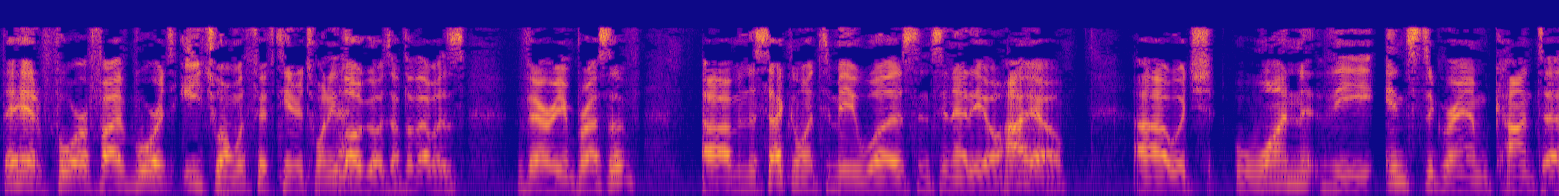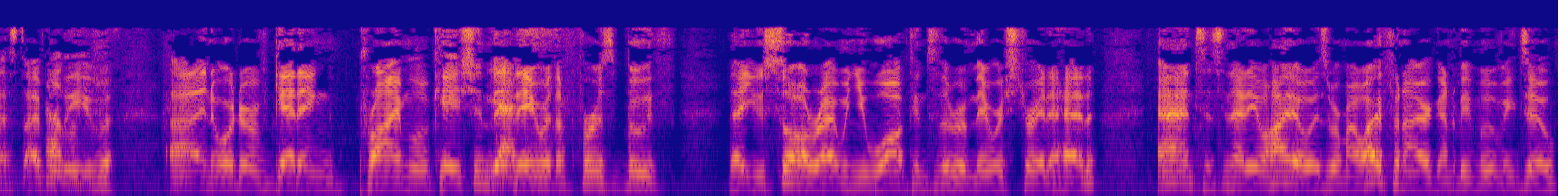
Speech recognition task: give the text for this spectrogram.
They had four or five boards, each one with 15 or 20 logos. I thought that was very impressive. Um, and the second one to me was Cincinnati, Ohio, uh, which won the Instagram contest, I believe, uh, in order of getting prime location. They, Yes. they were the first booth that you saw right when you walked into the room. They were straight ahead. And Cincinnati, Ohio is where my wife and I are going to be moving to.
